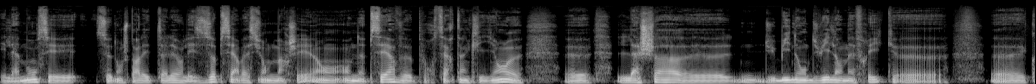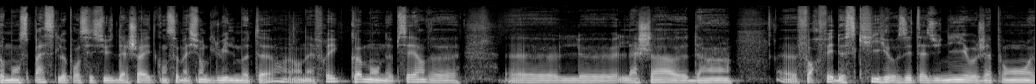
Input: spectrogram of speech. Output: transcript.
et l'amont, c'est ce dont je parlais tout à l'heure, les observations de marché. On, observe pour certains clients euh, euh, l'achat euh, du bidon d'huile en Afrique, comment se passe le processus d'achat et de consommation de l'huile moteur en Afrique, comme on observe l'achat d'un forfait de ski aux États-Unis, au Japon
